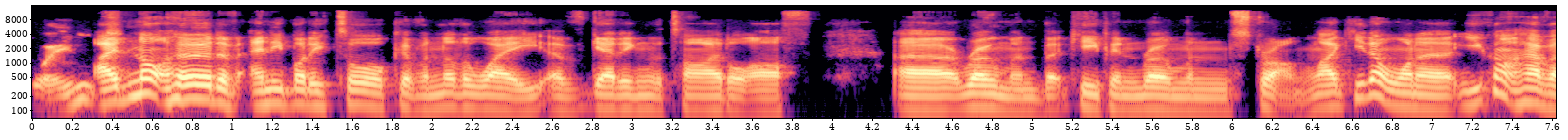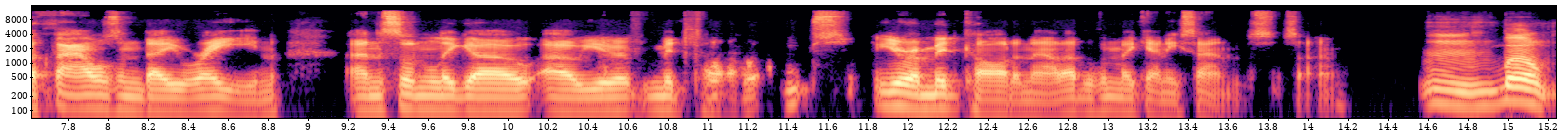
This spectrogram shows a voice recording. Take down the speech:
point. I'd not heard of anybody talk of another way of getting the title off uh, Roman, but keeping Roman strong. Like you don't want to, you can't have a thousand day reign and suddenly go, oh, you're mid. Oops, you're a mid carder now. That doesn't make any sense. So. Mm, well,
